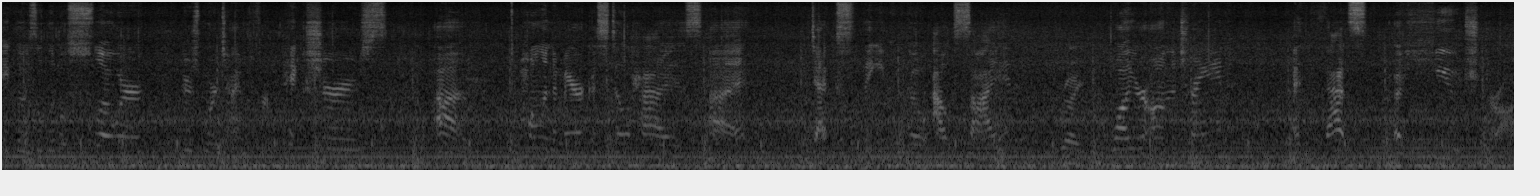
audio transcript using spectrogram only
It goes a little slower. There's more time for pictures. Um, Holland America still has uh, decks that you can go outside Right. while you're on the train, and that's a huge draw.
